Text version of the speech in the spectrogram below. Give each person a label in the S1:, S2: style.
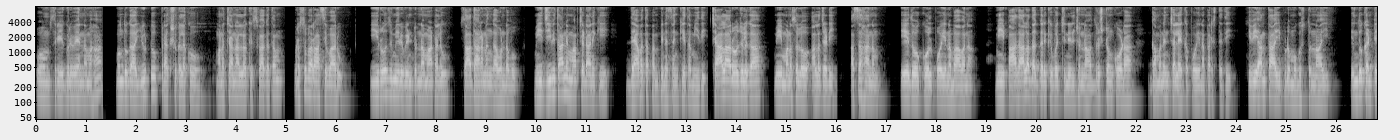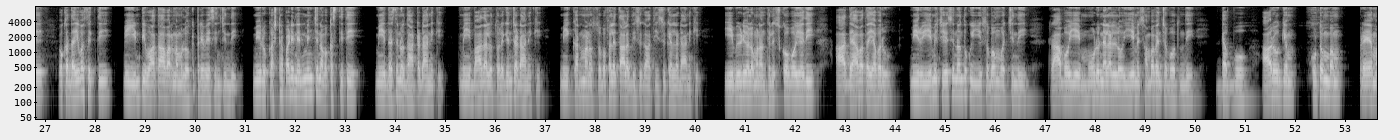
S1: ఓం శ్రీ గురువే నమ. ముందుగా యూట్యూబ్ ప్రేక్షకులకు మన ఛానల్లోకి స్వాగతం. వృషభ రాశి వారు ఈరోజు మీరు వింటున్న మాటలు సాధారణంగా ఉండవు. మీ జీవితాన్ని మార్చడానికి దేవత పంపిన సంకేతం ఇది. చాలా రోజులుగా మీ మనసులో అలజడి అసహనం ఏదో కోల్పోయిన భావన మీ పాదాల దగ్గరికి వచ్చి నిల్చున్న అదృష్టం కూడా గమనించలేకపోయిన పరిస్థితి. ఇవి అంతా ఇప్పుడు ముగుస్తున్నాయి. ఎందుకంటే ఒక దైవశక్తి మీ ఇంటి వాతావరణంలోకి ప్రవేశించింది. మీరు కష్టపడి నిర్మించిన ఒక స్థితి మీ దశను దాటడానికి మీ బాధలు తొలగించడానికి మీ కర్మను శుభఫలితాల దిశగా తీసుకెళ్ళడానికి. ఈ వీడియోలో మనం తెలుసుకోబోయేది ఆ దేవత ఎవరు మీరు ఏమి చేసినందుకు ఈ శుభం వచ్చింది రాబోయే మూడు నెలల్లో ఏమి సంభవించబోతుంది డబ్బు ఆరోగ్యం కుటుంబం ప్రేమ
